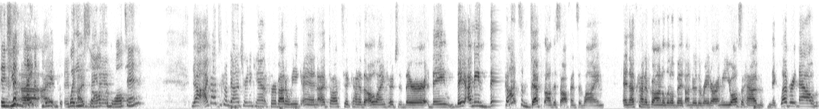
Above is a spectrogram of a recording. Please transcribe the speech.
Did you Uh, like I- what- it's- what you I've saw from it- Walton? Yeah, I got to come down to training camp for about a week, and I've talked to kind of the O line coaches there. They, they, I mean, they got some depth on this offensive line, and that's kind of gone a little bit under the radar. I mean, you also have Nick Leverett now.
